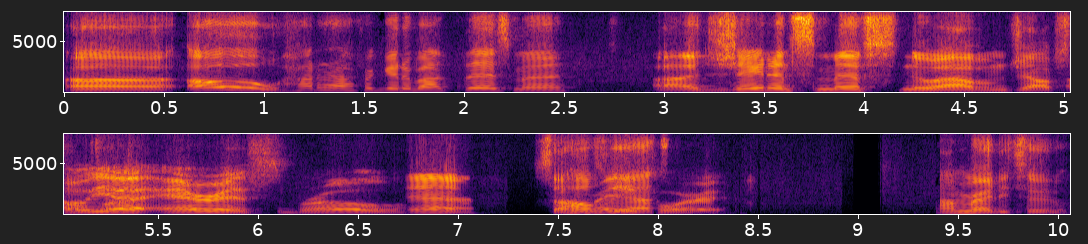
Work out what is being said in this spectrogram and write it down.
Uh oh, how did I forget about this, man? Uh Jaden Smith's new album drops on oh yeah, Erys, bro. Yeah. So I'm hopefully ready for it. I'm ready too.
